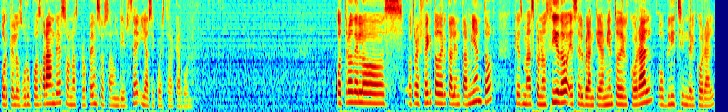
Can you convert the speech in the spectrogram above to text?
porque los grupos grandes son más propensos a hundirse y a secuestrar carbono. Otro, de los, otro efecto del calentamiento que es más conocido es el blanqueamiento del coral o bleaching del coral,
